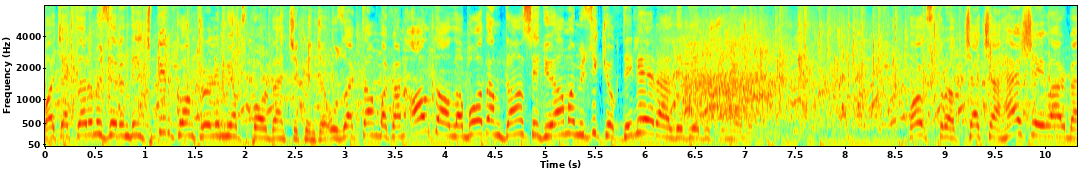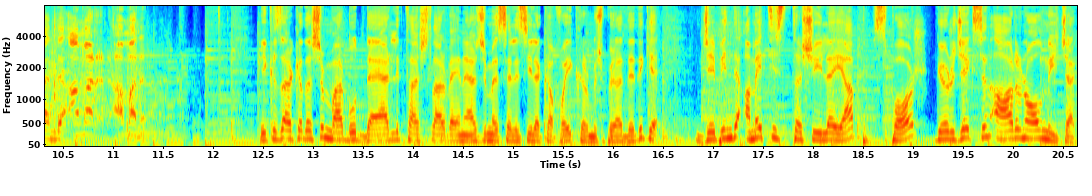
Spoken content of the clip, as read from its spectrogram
Bacaklarım üzerinde hiçbir kontrolüm yok spordan çıkınca. Uzaktan bakan Allah Allah bu adam dans ediyor ama müzik yok deli herhalde diye düşünüyordum. Foxtrot, çaça her şey var bende. Amanın amanın. Bir kız arkadaşım var bu değerli taşlar ve enerji meselesiyle kafayı kırmış böyle. Dedi ki cebinde ametist taşıyla yap spor göreceksin ağrın olmayacak.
